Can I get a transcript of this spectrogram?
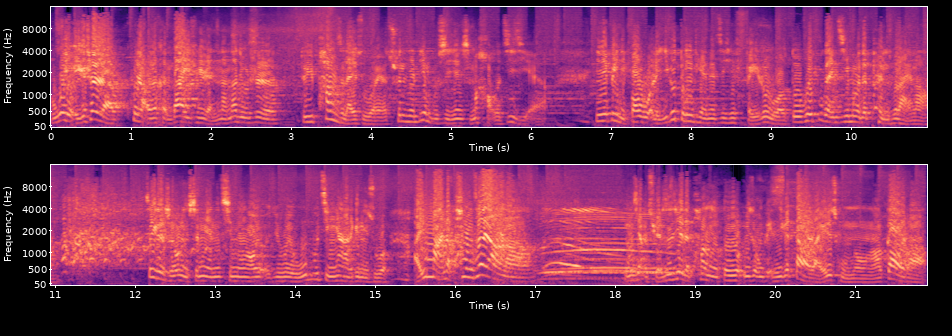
不过有一个事儿啊，困扰着很大一群人呢，那就是对于胖子来说呀，春天并不是一件什么好的季节啊，因为被你包裹了一个冬天的这些肥肉啊，都会不甘寂寞的喷出来了。这个时候，你身边的亲朋好友就会无不惊讶的跟你说：“哎呀妈，你咋胖这样了？”我想，全世界的胖子都有一种给他一个大耳来的冲动，然后告诉他：“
